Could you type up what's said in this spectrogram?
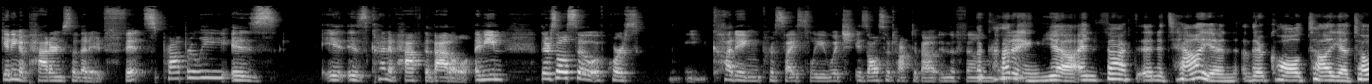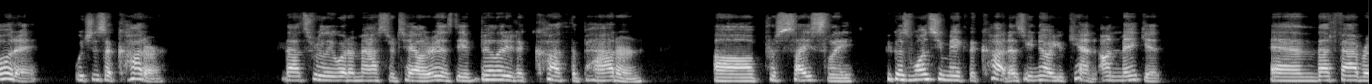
getting a pattern so that it fits properly is is kind of half the battle. I mean, there's also, of course, cutting precisely, which is also talked about in the film. The cutting, yeah. In fact, in Italian, they're called tagliatore, which is a cutter. That's really what a master tailor is the ability to cut the pattern uh, precisely. Because once you make the cut, as you know, you can't unmake it, and that fabric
